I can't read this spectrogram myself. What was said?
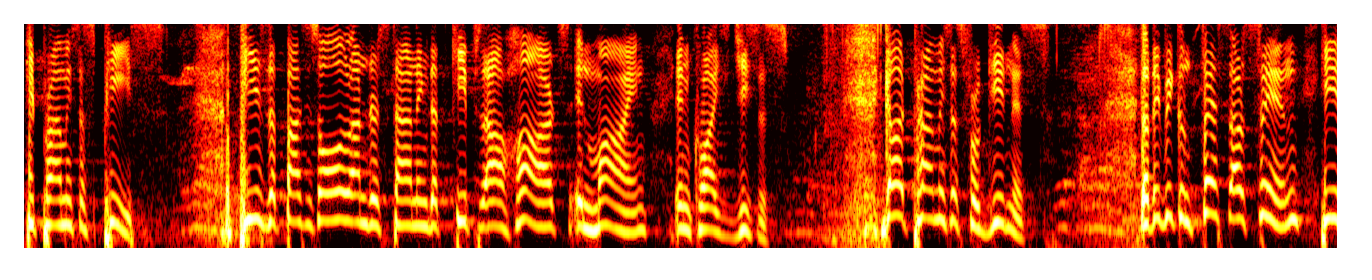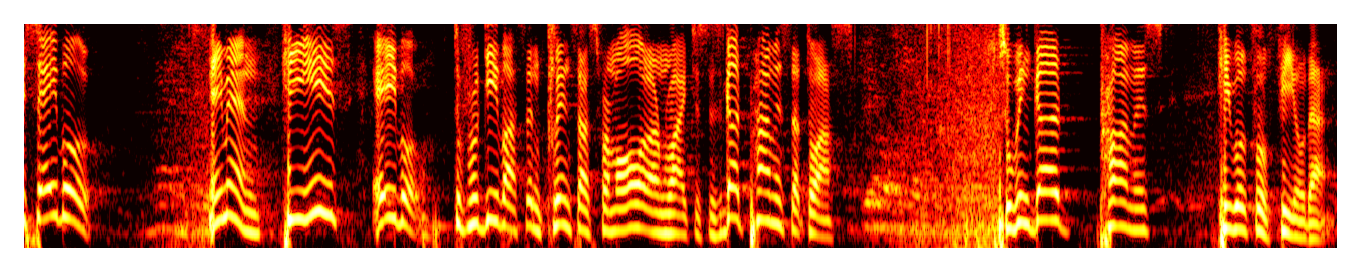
He promises us peace. A peace that passes all understanding that keeps our hearts in mind in Christ Jesus. God promises us forgiveness. That if we confess our sin, He is able. Amen. He is able to forgive us and cleanse us from all unrighteousness. God promised that to us. So when God promised, He will fulfill that.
